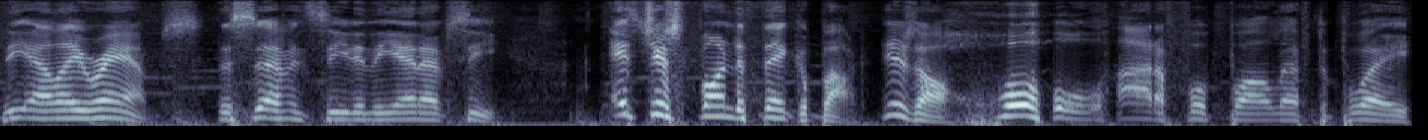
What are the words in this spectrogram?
the LA Rams, the seventh seed in the NFC. It's just fun to think about. There's a whole lot of football left to play,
